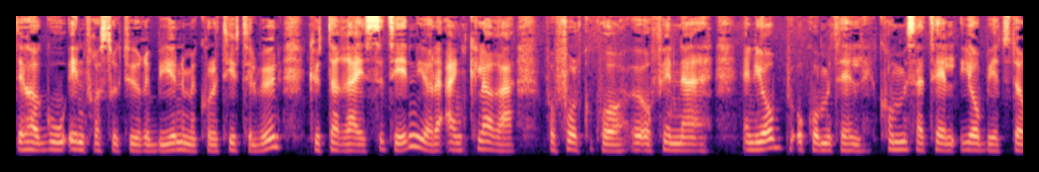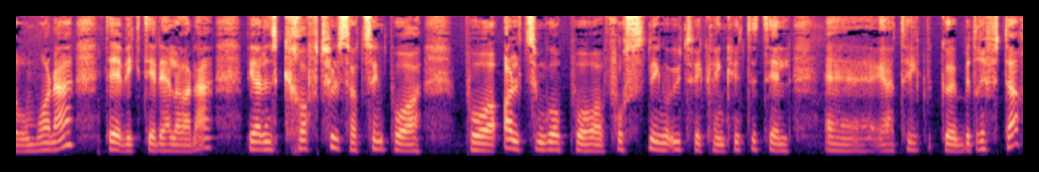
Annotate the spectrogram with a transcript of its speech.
Det å ha god infrastruktur i byene med kollektivtilbud kutter reisetiden, gjør det enklere for folk å, å finne en jobb og komme, til, komme seg til jobb i et større område. Det er viktige deler av det. Vi hadde en kraftfull satsing på, på alt som går på forskning og utvikling knyttet til, eh, ja, til bedrifter.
